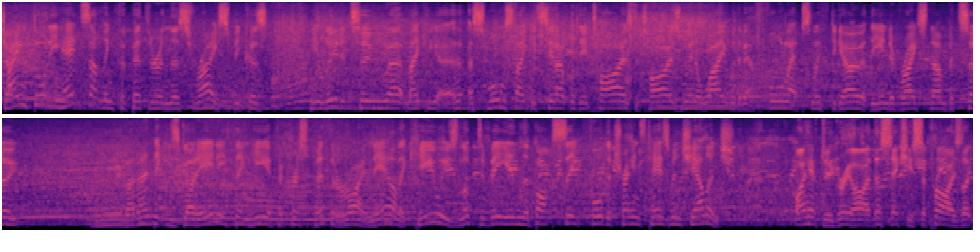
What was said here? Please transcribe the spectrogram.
Jane thought he had something for Pither in this race because he alluded to uh, making a, a, small mistake with setup with their tyres. The tyres went away with about four laps left to go at the end of race number two. And I don't think he's got anything here for Chris Pither right now. The Kiwis look to be in the box seat for the Trans-Tasman Challenge. I have to agree. Oh, this is actually a surprise. Like,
